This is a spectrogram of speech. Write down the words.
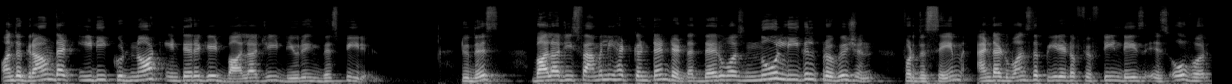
on the ground that ED could not interrogate Balaji during this period. To this, Balaji's family had contended that there was no legal provision for the same and that once the period of 15 days is over,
